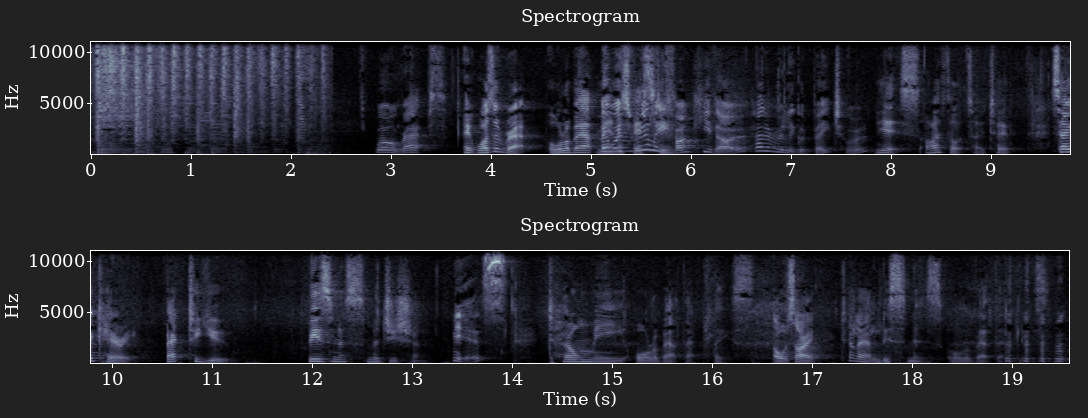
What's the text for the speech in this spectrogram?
Well, raps. It was a rap, all about manifesting. It was really funky though. Had a really good beat to it. Yes, I thought so too. So, Kerry, back to you. Business magician. Yes. Tell me all about that, please. Oh, sorry. Tell our listeners all about that, please.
